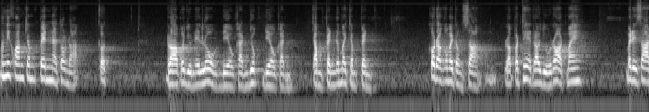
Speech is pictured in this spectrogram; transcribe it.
มันมีความจำเป็นนะต้องด่าก็เราก็อยู่ในโลกเดียวกัน ยุคเดียวกันจำเป็นหรือไม่จำเป็น ก็เราก็ไม่ต้องสร้าง เราประเทศเราอยู่รอดไหมไม่ได้สร้าง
